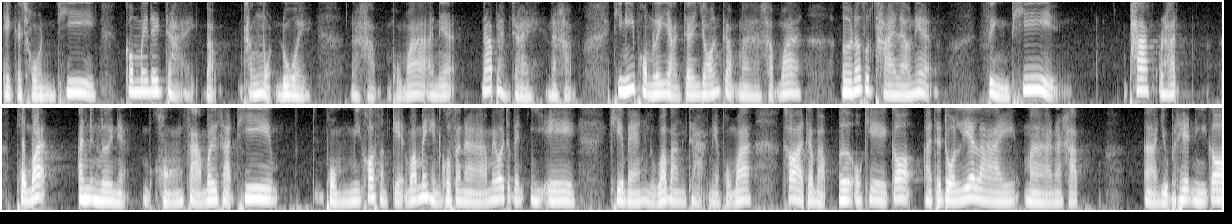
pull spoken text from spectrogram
เอกชนที่ก็ไม่ได้จ่ายแบบทั้งหมดด้วยนะครับ ผมว่าอันเนี้ยน่าแปลกใจนะครับ ทีนี้ผมเลยอยากจะย้อนกลับมาครับว่าเออแล้วสุดท้ายแล้วเนี่ยสิ่งที่ภาครัฐ ผมว่าอันหนึ่งเลยเนี่ยของสามบริษัทที่ผมมีข้อสังเกตว่าไม่เห็นโฆษณา ไม่ว่าจะเป็น EA KBank หรือว่าบางจากเนี่ย ผมว่าเขาอาจจะแบบเออโอเค ก็อาจจะโดนเรี่ยไรมานะครับอ่าอยู่ประเทศนี้ก็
